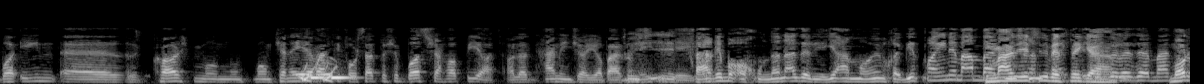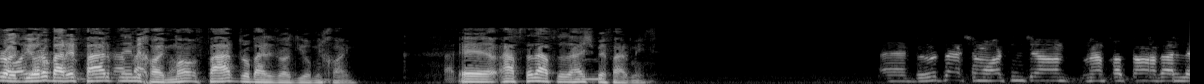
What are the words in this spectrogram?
با این کار مم- ممکنه یه وقتی فرصت باشه باز شهاب بیاد. حالا همینجا یا برنامه دیگه فرقی با آخونده نداری. یه امامه می‌خوای بیا پایین من من یه. چیزی بهت بگم. ما رادیو رو برای فرد نمی‌خوایم. ما فرد رو برای رادیو می‌خوایم. 778 بفرمایید. درود بر شما آرتین جان. من خواستم اول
